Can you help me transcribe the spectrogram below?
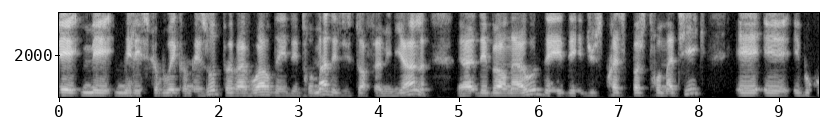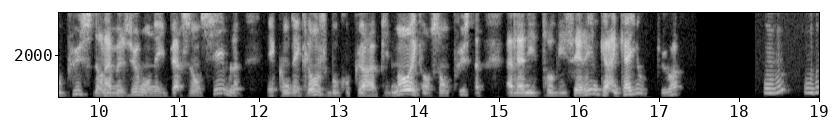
Et mais mais les surdoués comme les autres peuvent avoir des des traumas, des histoires familiales, heu, des burn-out, des du stress post-traumatique et beaucoup plus dans la mesure où on est hypersensible et qu'on déclenche beaucoup plus rapidement et qu'on ressemble plus à de la nitroglycérine qu'à un caillou, tu vois? Mmh mh. Mmh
